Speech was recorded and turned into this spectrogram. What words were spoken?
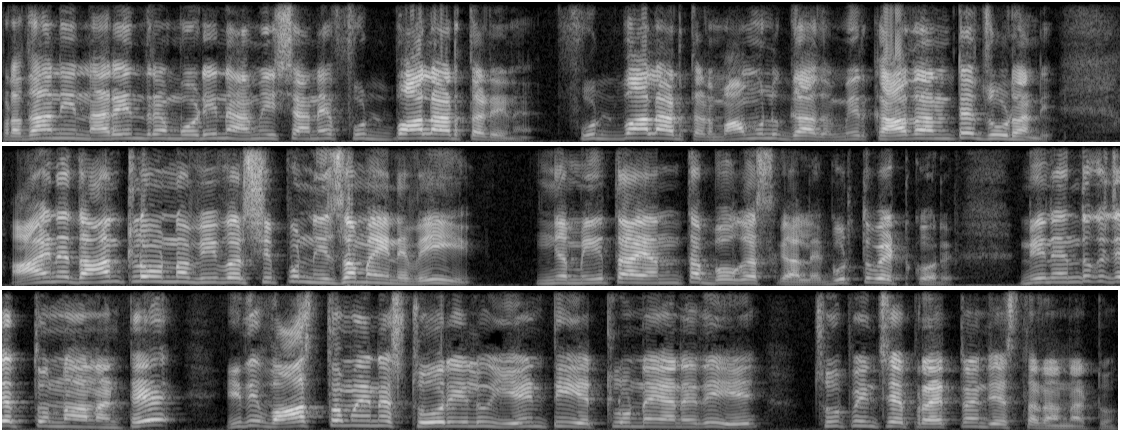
ప్రధాని నరేంద్ర మోడీని అమిత్ షానే ఫుట్బాల్ ఆడతాడు ఈయన. ఫుట్బాల్ ఆడతాడు. మామూలుగా కాదు. మీరు కాదనంటే చూడండి. ఆయన దాంట్లో ఉన్న వ్యూవర్షిప్ నిజమైనవి. ఇంకా మిగతా ఎంత బోగస్ కాలే గుర్తుపెట్టుకోరు. నేను ఎందుకు చెప్తున్నానంటే ఇది వాస్తవమైన స్టోరీలు ఏంటి ఎట్లున్నాయి అనేది చూపించే ప్రయత్నం చేస్తాడు అన్నట్టు.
